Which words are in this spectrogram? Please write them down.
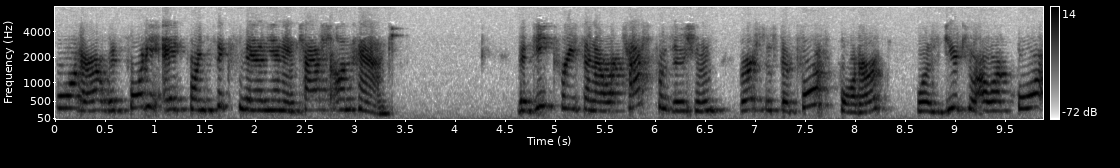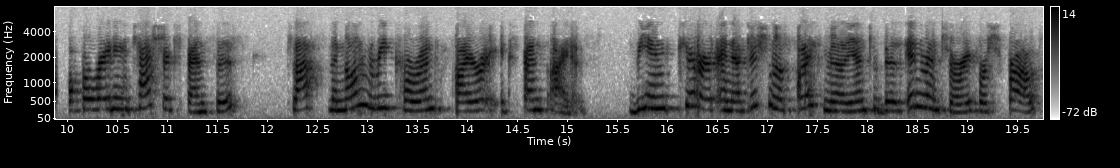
quarter with 48.6 million in cash on hand. The decrease in our cash position versus the fourth quarter was due to our core operating cash expenses, plus the non-recurrent higher expense items. We incurred an additional 5 million to build inventory for Sprout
